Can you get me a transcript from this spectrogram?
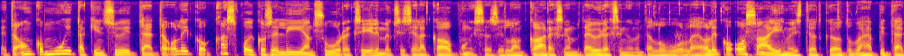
että onko muitakin syitä, että oliko, kasvoiko se liian suureksi ilmiöksi siellä kaupungissa silloin 80-90-luvulla ja oliko osa ihmistä, jotka joutuivat vähän pitää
